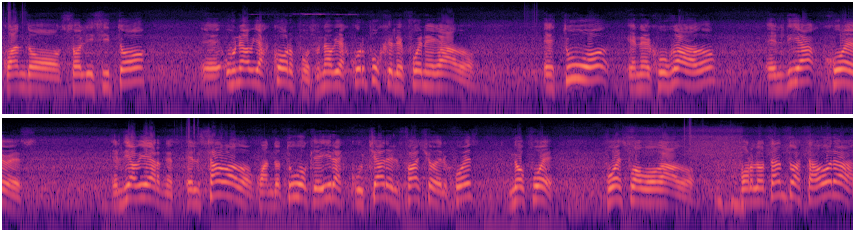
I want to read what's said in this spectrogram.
cuando solicitó eh, un habeas corpus, un habeas corpus que le fue negado, estuvo en el juzgado el día jueves, el día viernes, el sábado cuando tuvo que ir a escuchar el fallo del juez, no fue. fue su abogado. Por lo tanto, hasta ahora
